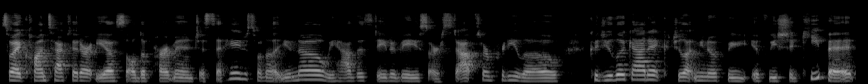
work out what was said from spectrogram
So I contacted our ESL department and just said, hey, just want to let you know we have this database. Our stats are pretty low. Could you look at it? Could you let me know if we if we should keep it?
